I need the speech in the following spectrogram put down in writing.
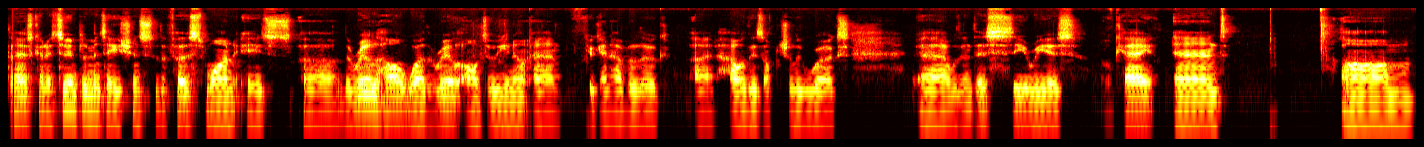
There's kind of two implementations. So the first one is uh, the real hardware, the real Arduino, and you can have a look at how this actually works uh, within this series. Okay, and um,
